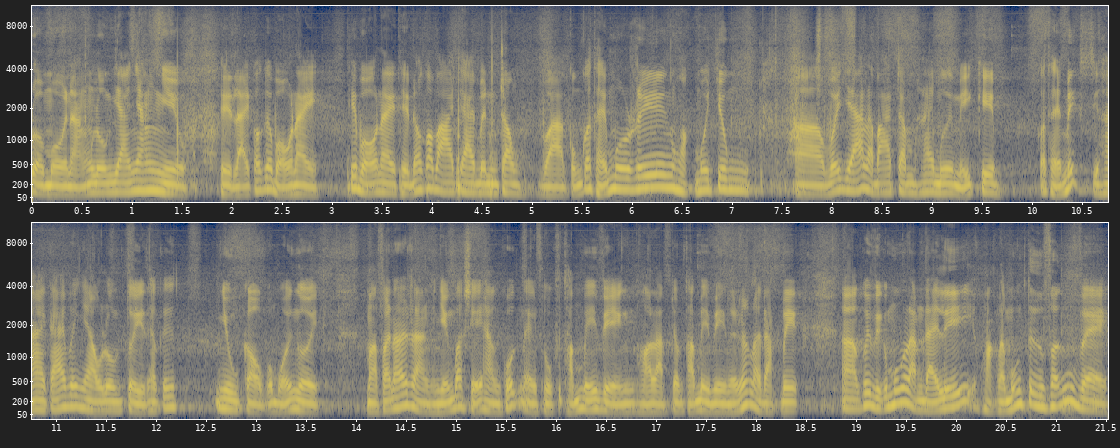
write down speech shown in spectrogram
đồ mồi nặng luôn, da nhăn nhiều, thì lại có cái bộ này cái bộ này thì nó có ba chai bên trong và cũng có thể mua riêng hoặc mua chung à, với giá là 320 Mỹ Kim. Có thể mix hai cái với nhau luôn tùy theo cái nhu cầu của mỗi người. Mà phải nói rằng những bác sĩ Hàn Quốc này thuộc thẩm mỹ viện họ làm trong thẩm mỹ viện này rất là đặc biệt. À, quý vị có muốn làm đại lý hoặc là muốn tư vấn về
